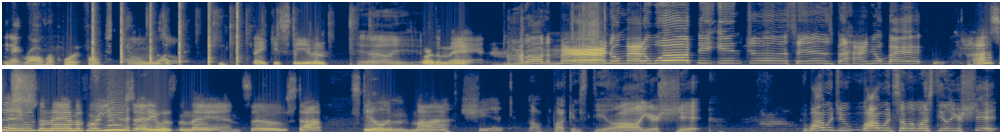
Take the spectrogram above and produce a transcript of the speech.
Monday Night Raw report, folks. Thumbs up. Thank you, Steven. Hell yeah. You are the man. You are the man, no matter what the interest is behind your back. I said he was the man before you said he was the man. So stop stealing my shit. I'll fucking steal all your shit. Why would you? Why would someone want to steal your shit?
